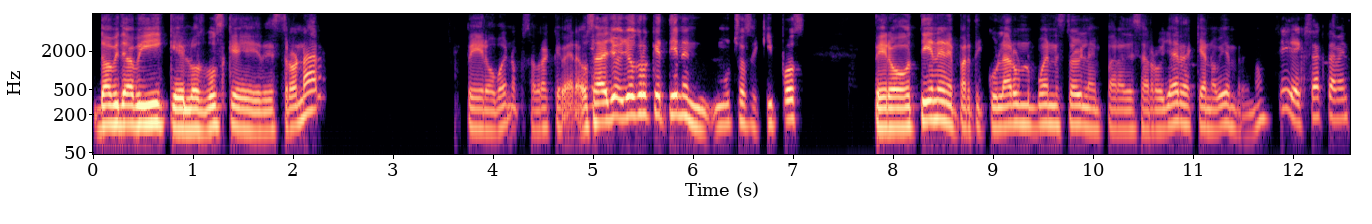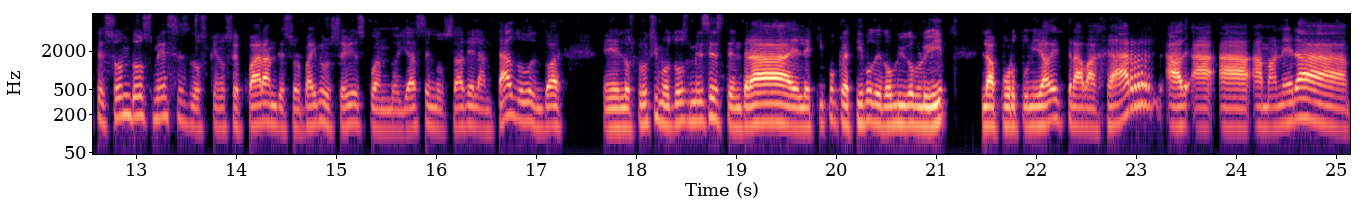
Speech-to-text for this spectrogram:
WWE que los busque destronar. Pero bueno, pues habrá que ver. O sea, yo, yo creo que tienen muchos equipos pero tienen en particular un buen storyline para desarrollar de aquí a noviembre, ¿no? Sí, exactamente. Son dos meses los que nos separan de Survivor Series cuando ya se nos ha adelantado. En los próximos dos meses tendrá el equipo creativo de WWE la oportunidad de trabajar a, manera,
